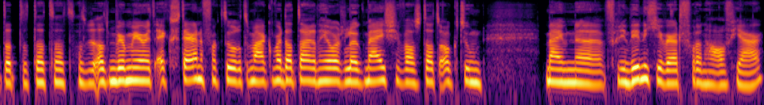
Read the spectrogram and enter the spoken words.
Dat, dat, dat, dat, had- weer meer met externe factoren te maken. Maar dat daar een heel erg leuk meisje was. Dat ook toen mijn eh, vriendinnetje werd voor een half jaar.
